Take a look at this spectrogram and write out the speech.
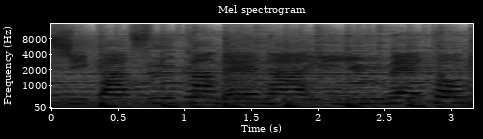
しかつかめない夢と未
